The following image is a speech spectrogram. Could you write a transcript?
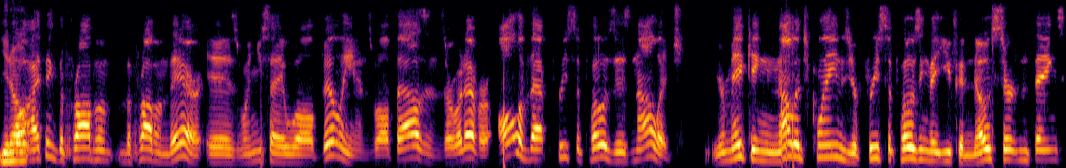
you know well, i think the problem the problem there is when you say well billions well thousands or whatever all of that presupposes knowledge you're making knowledge claims, you're presupposing that you can know certain things.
